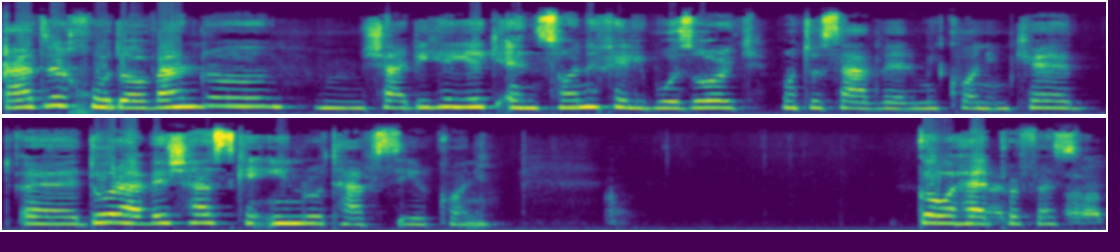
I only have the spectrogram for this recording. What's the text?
قدر خداوند رو شبیه یک انسان خیلی بزرگ متصور می‌کنیم که اه، دو روش هست که این رو تفسیر کنیم Go ahead, Professor. Um,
